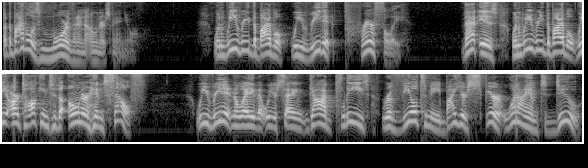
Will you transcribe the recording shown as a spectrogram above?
But the Bible is more than an owner's manual. When we read the Bible, we read it prayerfully. That is, when we read the Bible, we are talking to the owner himself. We read it in a way that we are saying, God, please reveal to me by your Spirit what I am to do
